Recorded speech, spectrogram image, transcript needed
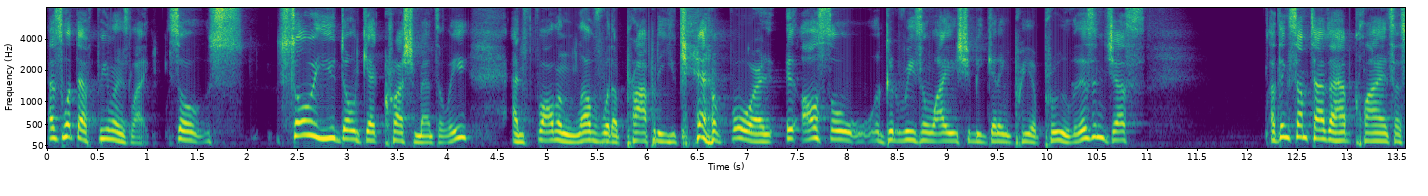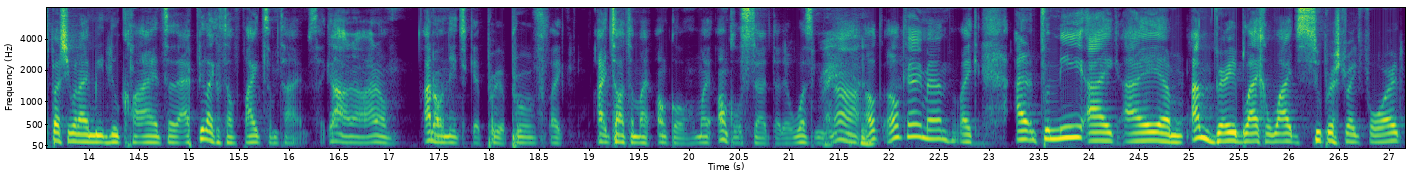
That's what that feeling's like. So, so you don't get crushed mentally and fall in love with a property you can't afford. It also a good reason why you should be getting pre-approved. It isn't just. I think sometimes I have clients, especially when I meet new clients, I feel like it's a fight sometimes. Like, oh no, I don't, I don't need to get pre-approved. Like, I talked to my uncle. My uncle said that it wasn't. Nah, okay, man. Like, I, for me, I, I am, I'm very black and white, super straightforward.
